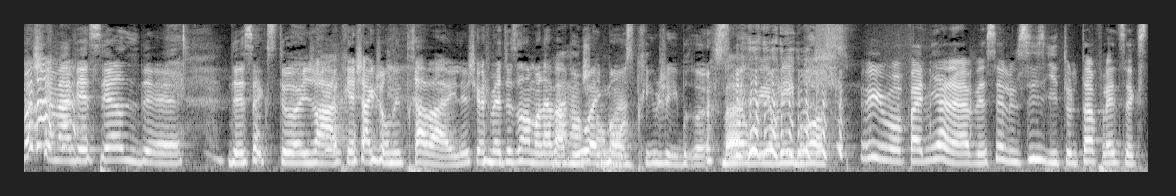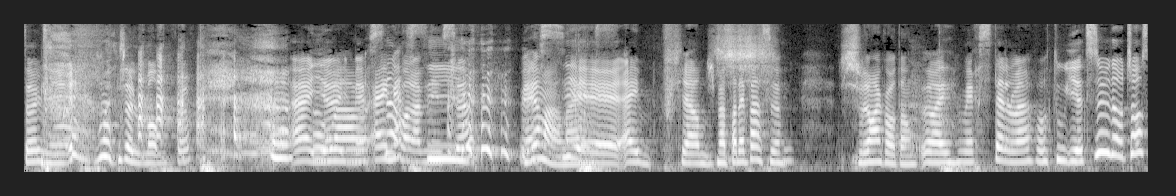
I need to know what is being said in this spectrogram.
Moi, je fais ma vaisselle de, de sextoy, genre après chaque journée de travail, là, je, je mets tout ça dans mon Ah lavabo avec mon spray où j'ai brosse. ben oui, on les brosse. Oui, mon panier à la vaisselle aussi, il est tout le temps plein de sextoys, mais moi, je le montre pas. Aïe, Oh, aïe, wow. merci Hey, d'avoir merci. amené ça. Vraiment Merci. nice. euh, hey, pff, regarde, Je m'attendais pas à ça. Je suis vraiment contente. Ouais, merci tellement pour tout. Y a-tu d'autres choses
